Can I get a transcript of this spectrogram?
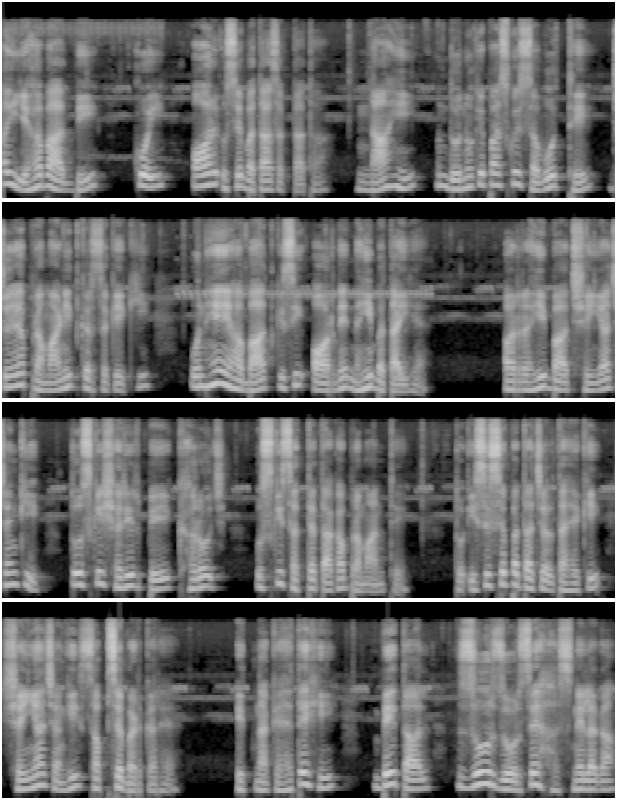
और यह बात भी कोई और उसे बता सकता था। ना ही उन दोनों के पास कोई सबूत थे जो यह प्रमाणित कर सके कि उन्हें यह बात किसी और ने नहीं बताई है। और रही बात शैया चंग की तो उसके शरीर पे खरोज उसकी सत्यता का प्रमाण थे। तो इससे पता चलता है कि शैया चंग ही सबसे बढ़कर है। इतना कहते ही बेताल ज़ोर ज़ोर से हंसने लगा।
